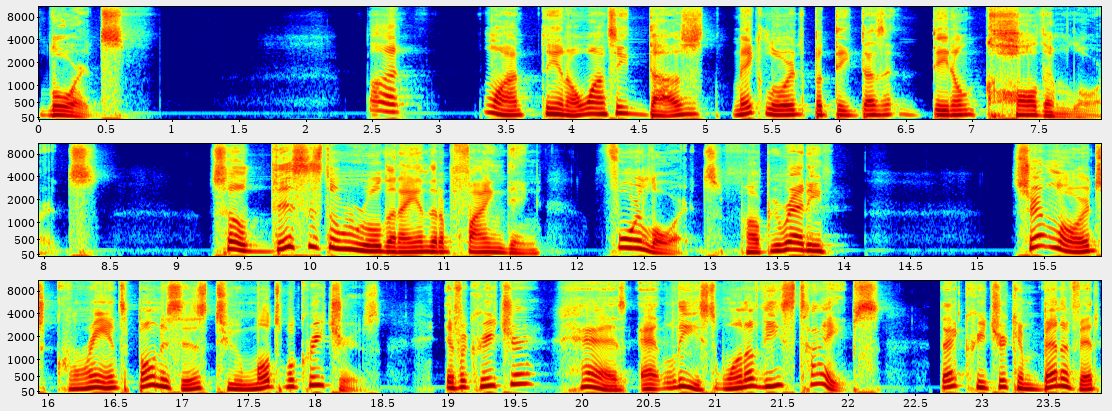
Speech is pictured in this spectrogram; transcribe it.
lords. But what you know, WotC does make lords, but they doesn't they don't call them lords. So this is the rule that I ended up finding for lords. Hope you're ready. Certain lords grant bonuses to multiple creatures. If a creature has at least one of these types, that creature can benefit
